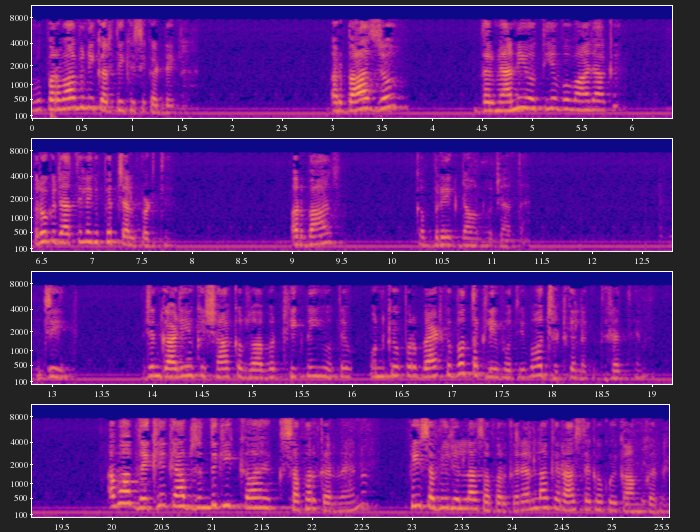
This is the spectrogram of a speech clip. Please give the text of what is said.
وہ پرواہ بھی نہیں کرتی کسی کڈے کی۔ اور بعض جو درمیانی ہوتی ہے وہ وہاں جا کے رک جاتی لیکن پھر چل پڑتی اور بعض کا بریک ڈاؤن ہو جاتا ہے۔ جی جن گاڑیوں کی شاخ ابزاربر ٹھیک نہیں ہوتے، ان کے اوپر بیٹھ کے بہت تکلیف ہوتی ہے، بہت جھٹکے لگتے رہتے ہیں۔ اب آپ دیکھیں کہ آپ زندگی کا ایک سفر کر رہے ہیں نا۔ فی سبیل اللہ سفر کرے اللہ کے راستے کا کوئی کام کر رہے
